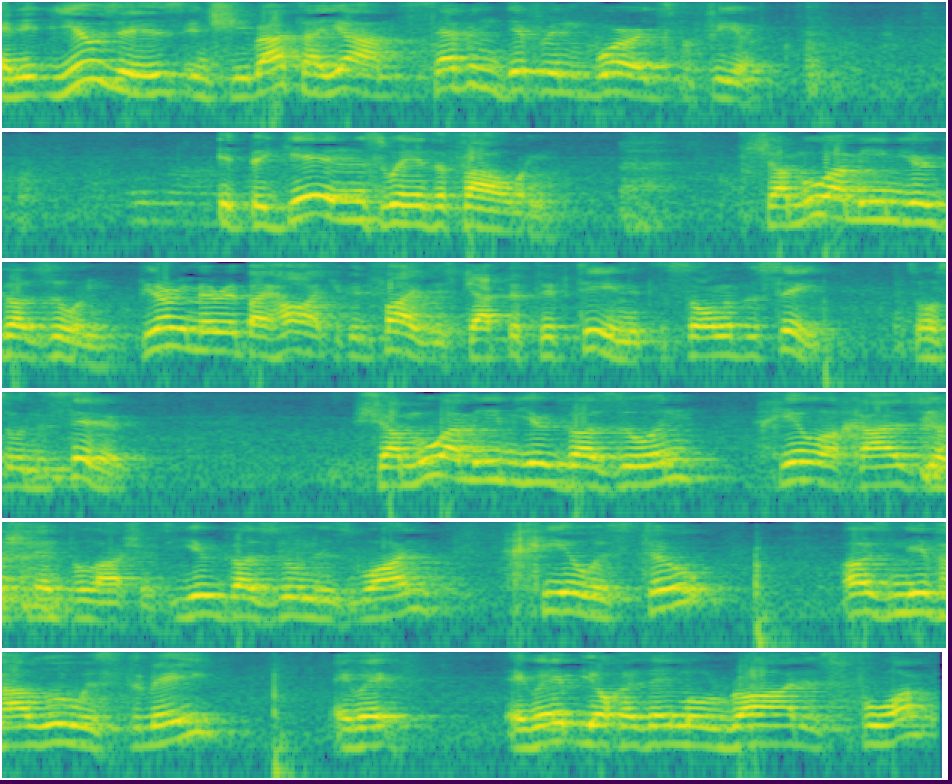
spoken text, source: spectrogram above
And it uses in Shirat Hayam seven different words for fear. It begins with the following. Shamu Amim Yir Gazun. If you don't remember it by heart, you can find this, chapter 15. It's the Song of the Sea. It's also in the Siddur. Shamu Amim Yir Gazun. Chil Achaz Yoshvei Palashas. Yir Gazun is one. Chil is two. Oz Nivhalu is three. Elem Yochazemu Rod is four.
